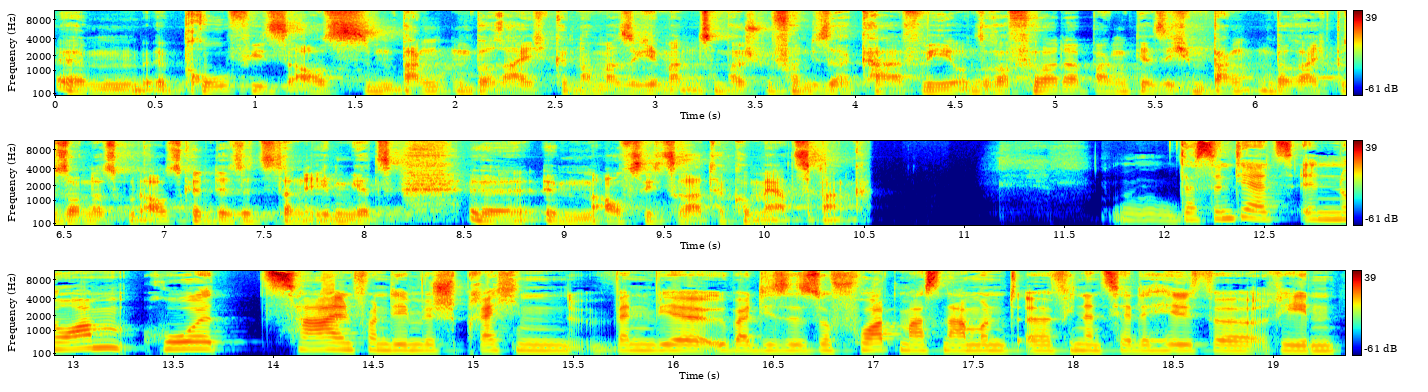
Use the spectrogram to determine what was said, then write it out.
ähm, Profis aus dem Bankenbereich genommen. Also jemanden zum Beispiel von dieser KfW, unserer Förderbank, der sich im Bankenbereich besonders gut auskennt, der sitzt dann eben jetzt äh, im Aufsichtsrat der Commerzbank das sind ja jetzt enorm hohe Zahlen, von denen wir sprechen, wenn wir über diese Sofortmaßnahmen und äh, finanzielle Hilfe reden.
